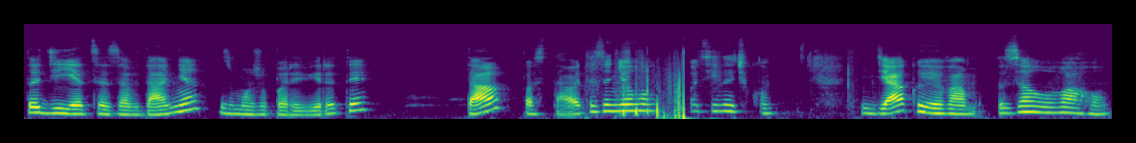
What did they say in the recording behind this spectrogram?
Тоді я це завдання зможу перевірити та поставити за нього оціночку. Дякую вам за увагу!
